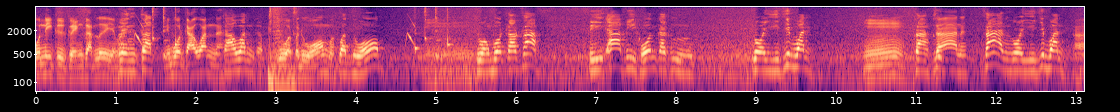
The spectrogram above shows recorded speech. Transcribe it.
วันนี้คือเกรงกัดเลยใช่ไหมเกรงกลัดนี่บวชกาวันนะกาวันครับอยู่วัดประดูอ้อมอะวัดหัวอืมช่วงบวชกาทราบปีอ้าปีโคนก็คือรอยยี่สิบวันอืมกลางคืนจ้านะซ่านรอยยี่สิบวันอ่า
